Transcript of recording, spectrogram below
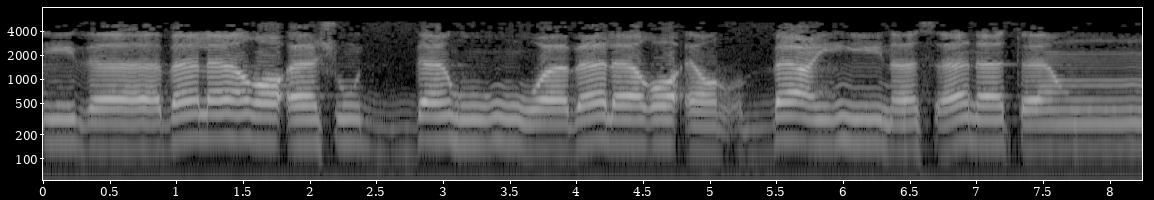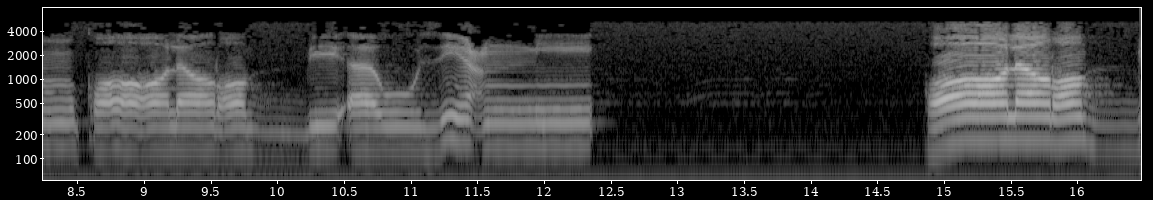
إذا بلغ أشده وبلغ أربعين سنة قال رب أوزعني قال رب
